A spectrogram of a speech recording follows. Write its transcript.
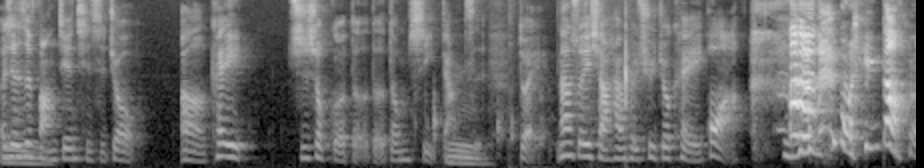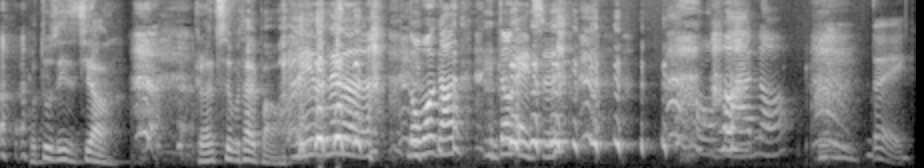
而且是房间其实就、嗯、呃可以随手可得的东西这样子。嗯、对，那所以小孩回去就可以画。我听到了，我肚子一直叫，可能吃不太饱。没有那个 萝卜糕，你都可以吃。好玩哦。对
